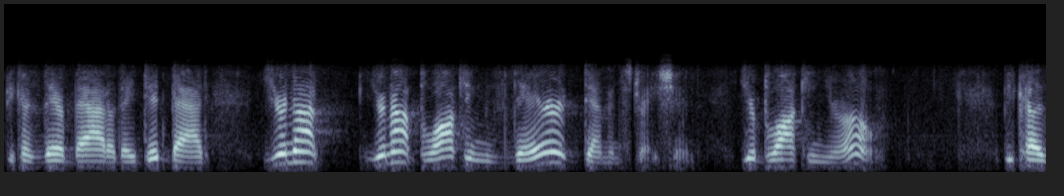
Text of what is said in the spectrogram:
because they're bad or they did bad. You're not you're not blocking their demonstration. You're blocking your own. Because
